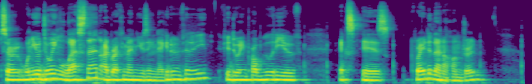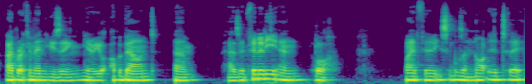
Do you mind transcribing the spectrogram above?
so when you're doing less than, I'd recommend using negative infinity. If you're doing probability of x is greater than 100, I'd recommend using you know your upper bound um, as infinity and oh, my infinity symbols are not it today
